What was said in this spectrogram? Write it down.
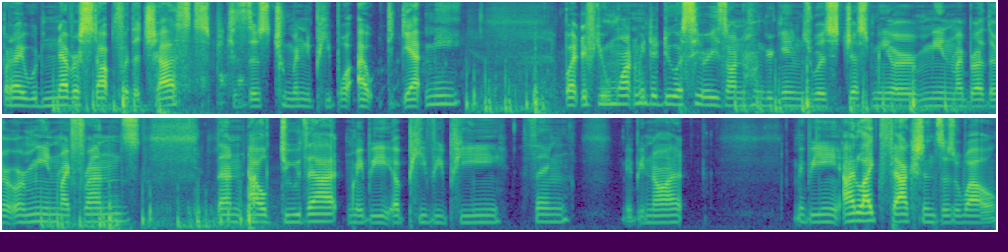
but I would never stop for the chests because there's too many people out to get me. But if you want me to do a series on Hunger Games with just me or me and my brother or me and my friends, then I'll do that. Maybe a PvP thing. Maybe not. Maybe I like factions as well.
